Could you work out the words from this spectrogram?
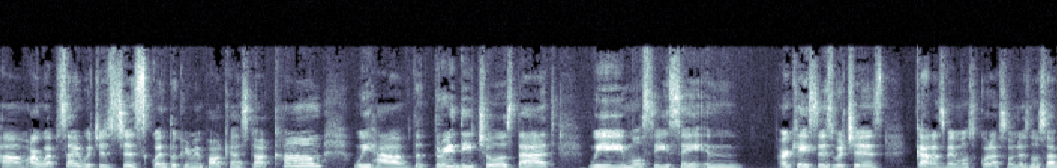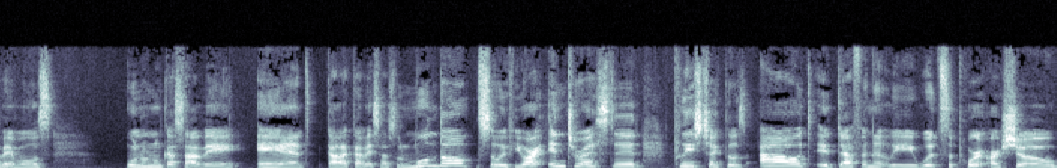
um, our website, which is just cuentocrimenpodcast.com. We have the three dichos that we mostly say in our cases, which is caras vemos, corazones no sabemos, uno nunca sabe, and cada cabeza es un mundo. So if you are interested, please check those out. It definitely would support our show.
